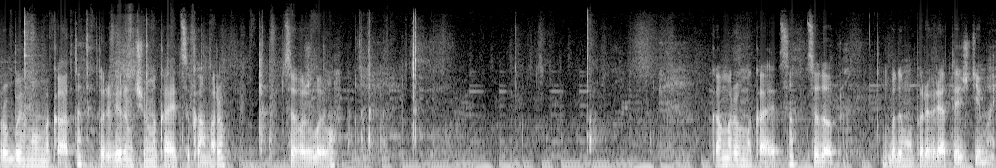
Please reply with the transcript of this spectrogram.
Пробуємо вмикати. Перевіримо, чи вмикається камера. Це важливо. Камера вмикається, це добре. Будемо перевіряти HDMI.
